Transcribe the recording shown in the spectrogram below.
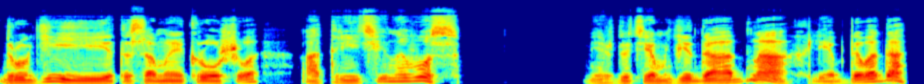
другие — это самое крошево, а третий — навоз. Между тем еда одна — хлеб да вода.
